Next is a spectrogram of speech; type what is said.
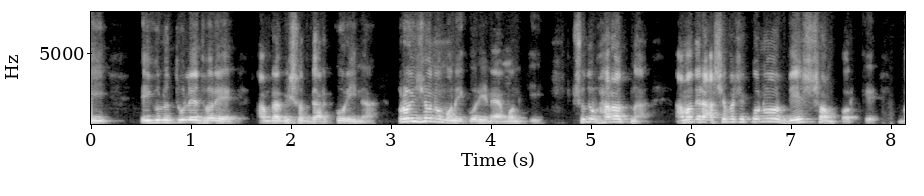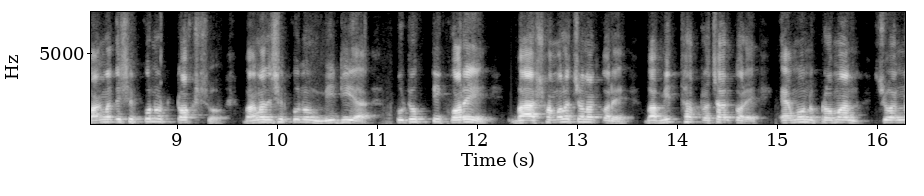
এই, এইগুলো তুলে ধরে আমরা বিষোদ্গার করি না। প্রয়োজনও মনে করি না এমনকি। শুধু ভারত না, আমাদের আশেপাশে কোনো দেশ সম্পর্কে, বাংলাদেশের কোনো টক শো বাংলাদেশের কোনো মিডিয়া কটূক্তি করে বা সমালোচনা করে বা মিথ্যা প্রচার করে, এমন প্রমাণ চুয়ান্ন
